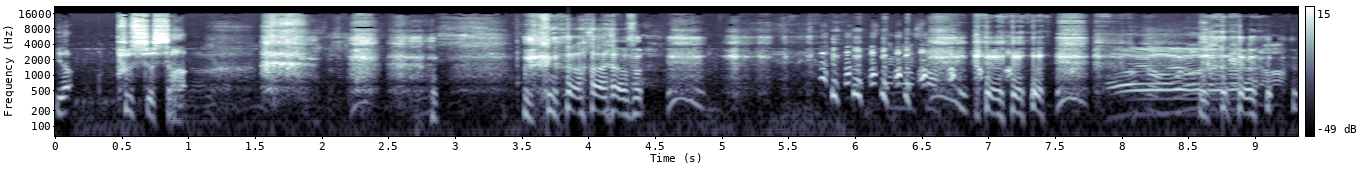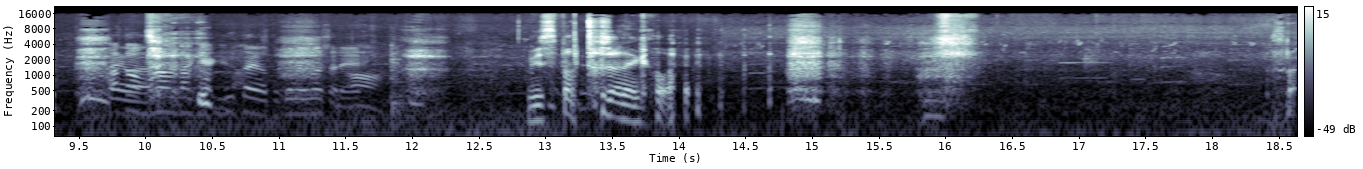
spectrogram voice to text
いやプッシュした ミスパットじゃねえかおい。さあ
